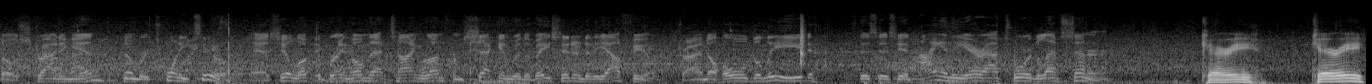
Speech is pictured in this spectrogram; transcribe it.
So striding in, number 22, as he'll look to bring home that tying run from second with a base hit into the outfield. Trying to hold the lead. This is hit high in the air out toward left center. Carry, carry,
